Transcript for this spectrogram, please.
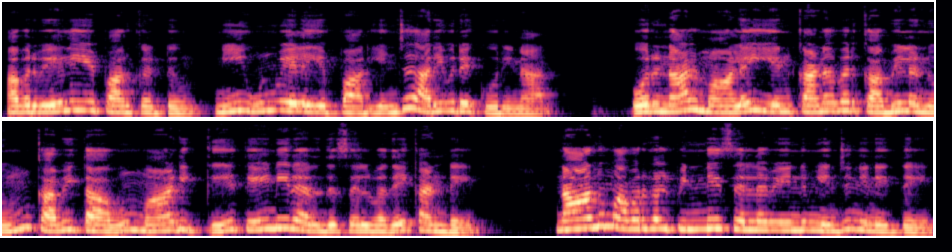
அவர் வேலையை பார்க்கட்டும். நீ உன் வேலையை பார் என்று அறிவுரை கூறினார். ஒரு நாள் மாலை என் கணவர் கபிலனும் கவிதாவும் மாடிக்கு தேநீர் அருந்து செல்வதை கண்டேன். நானும் அவர்கள் பின்னே செல்ல வேண்டும் என்று நினைத்தேன்.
